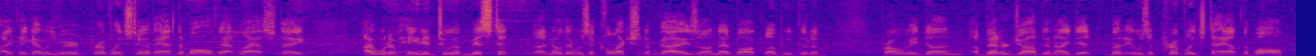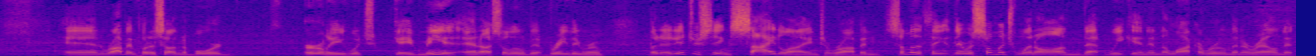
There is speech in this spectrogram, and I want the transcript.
I think I was very privileged to have had the ball that last day. I would have hated to have missed it. I know there was a collection of guys on that ball club who could have probably done a better job than I did, but it was a privilege to have the ball. And Robin put us on the board early, which gave me and us a little bit of breathing room. But an interesting sideline to Robin. Some of the things there was so much went on that weekend in the locker room and around that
